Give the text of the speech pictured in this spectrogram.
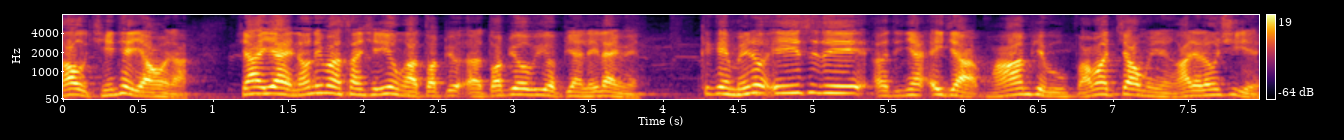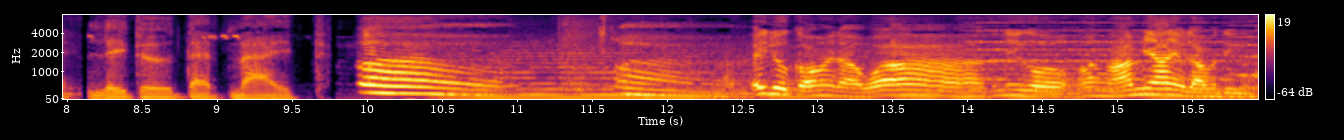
ငါ့ကိုချင်းထက်ရောင်းရတာရရနောက်နေ့မှဆန်ရှင်ရုံငါသွားပြောသွားပြောပြီးတော့ပြန်လေးလိုက်မယ်ကဲကဲမင်းတို့အေးဆေးဆေးဒီညအိတ်ကြဘာမှဖြစ်ဘူးဘာမှကြောက်မနေငါတရားလုံးရှိရဲ့ Later that night. အာအာ အဲ့လိုကောင်းနေတာကွာဒီနေ့ကငါးများနေလားမသိဘူး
